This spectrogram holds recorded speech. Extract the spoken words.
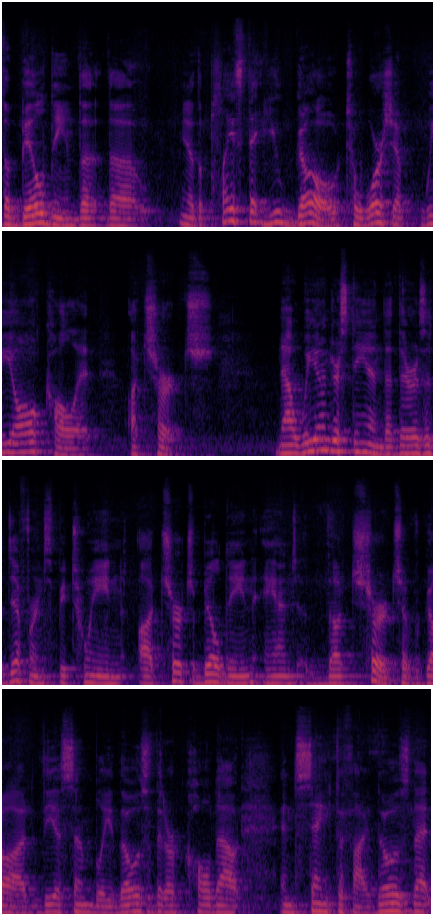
the building, the, the, you know, the place that you go to worship, we all call it a church. Now, we understand that there is a difference between a church building and the church of God, the assembly, those that are called out and sanctified, those that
